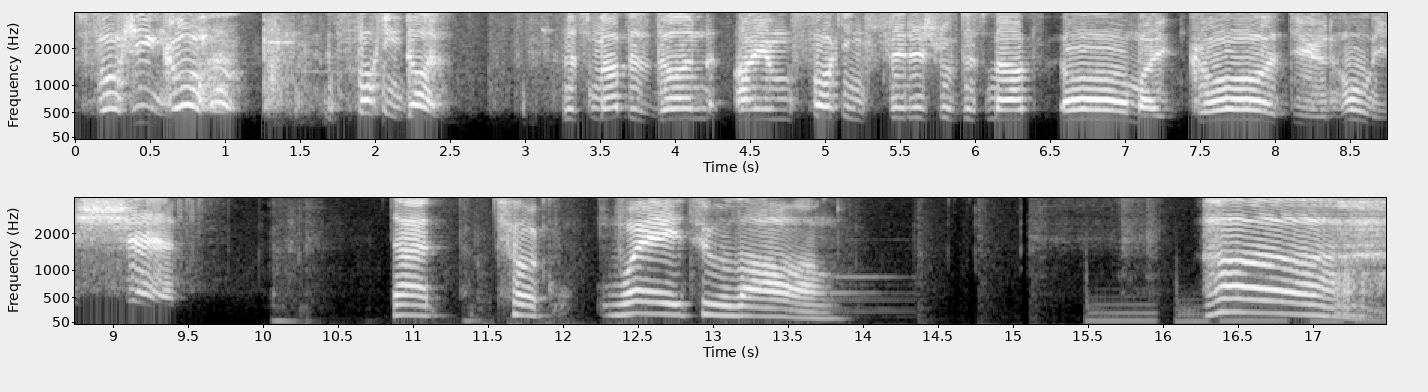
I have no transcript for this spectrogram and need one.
Let's fucking go! It's fucking done. This map is done. I am fucking finished with this map. Oh my god, dude. Holy shit. That took way too long. Ah.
